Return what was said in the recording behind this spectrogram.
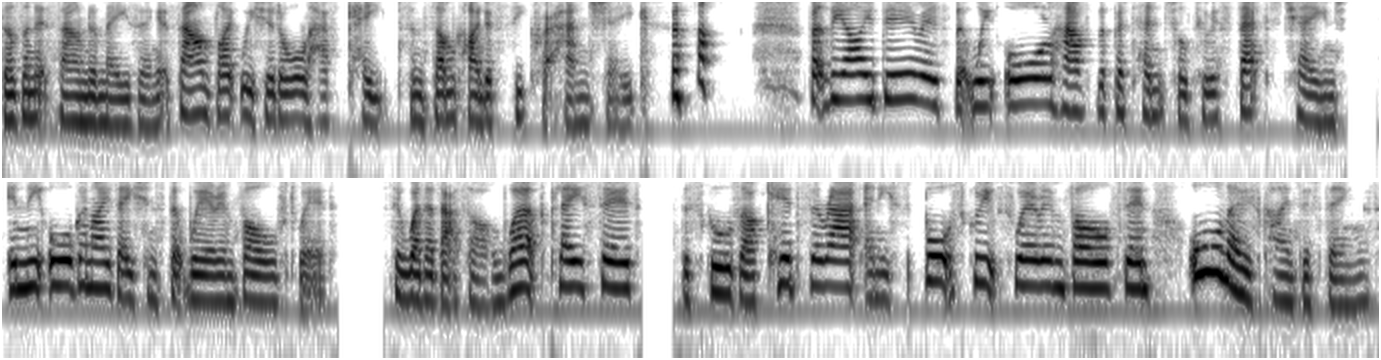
Doesn't it sound amazing? It sounds like we should all have capes and some kind of secret handshake. but the idea is that we all have the potential to effect change in the organisations that we're involved with. So, whether that's our workplaces, the schools our kids are at, any sports groups we're involved in, all those kinds of things.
